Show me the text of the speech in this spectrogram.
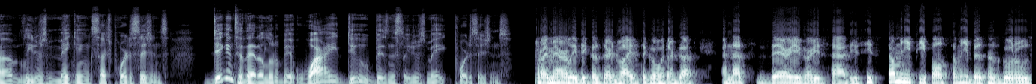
um, leaders making such poor decisions? Dig into that a little bit. Why do business leaders make poor decisions? Primarily because they're advised to go with their gut, and that's very very sad. You see so many people, so many business gurus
